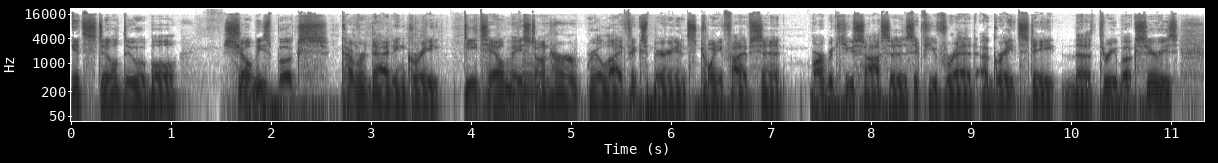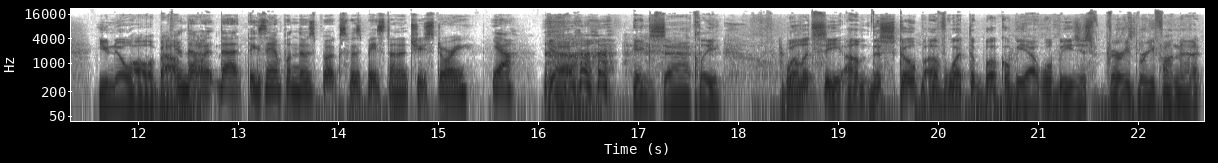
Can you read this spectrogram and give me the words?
it's still doable. Shelby's books covered that in great detail based mm-hmm. on her real life experience. Twenty five cent barbecue sauces. If you've read A Great State, the three book series, you know all about And that. that that example in those books was based on a true story. Yeah. Yeah, exactly. Well, let's see. Um, the scope of what the book will be at will be just very brief on that.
